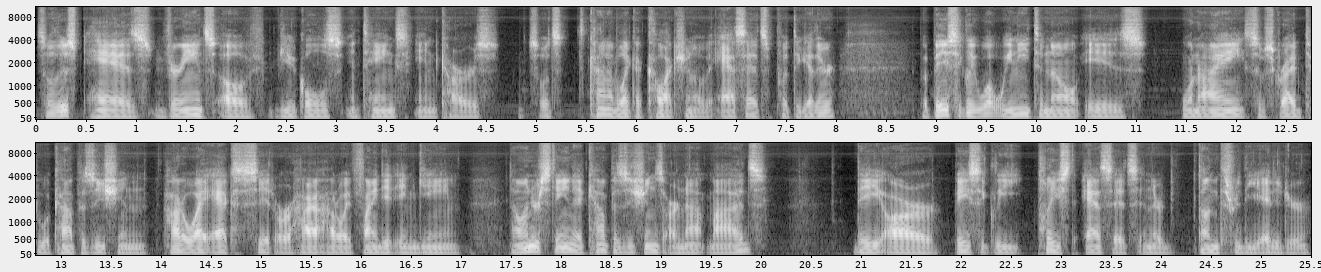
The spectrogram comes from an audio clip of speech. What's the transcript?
So this has variants of vehicles and tanks and cars. So it's kind of like a collection of assets put together. But basically what we need to know is when I subscribe to a composition, how do I access it or how, how do I find it in game? Now understand that compositions are not mods. They are basically placed assets and they're done through the editor.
